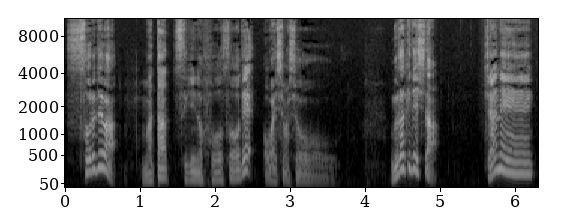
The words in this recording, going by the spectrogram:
それでは、また次の放送でお会いしましょう。村木でした。じゃあね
